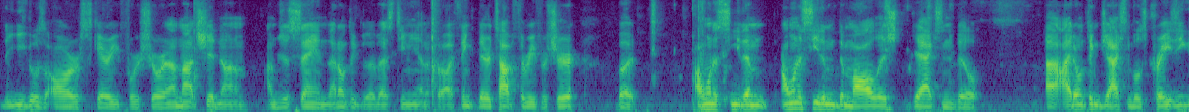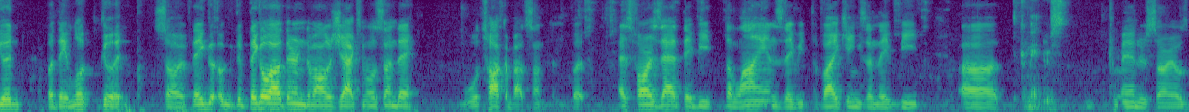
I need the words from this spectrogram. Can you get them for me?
the Eagles are scary for sure, and I'm not shitting on them. I'm just saying I don't think they're the best team in the NFL. I think they're top three for sure, but I want to see them. I want to see them demolish Jacksonville. Uh, I don't think Jacksonville's crazy good, but they look good. So if they go, if they go out there and demolish Jacksonville Sunday, we'll talk about something. But as far as that, they beat the Lions, they beat the Vikings, and they beat uh, The Commanders. Commanders. Sorry, I was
